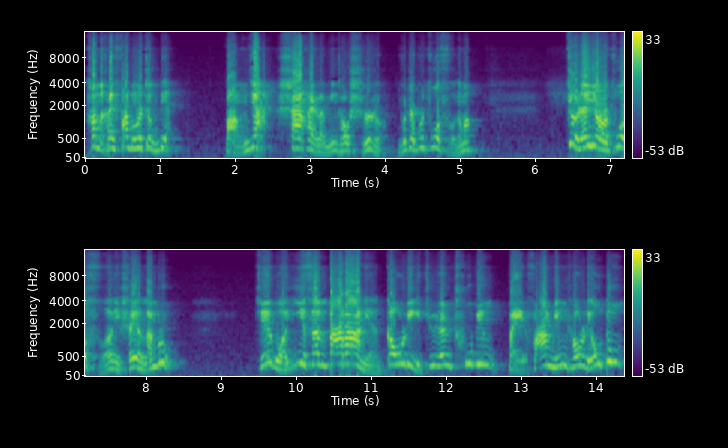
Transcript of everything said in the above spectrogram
他们还发动了政变，绑架、杀害了明朝使者。你说这不是作死呢吗？这人要是作死，你谁也拦不住。结果，一三八八年，高丽居然出兵北伐明朝辽东，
